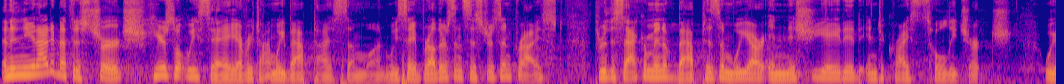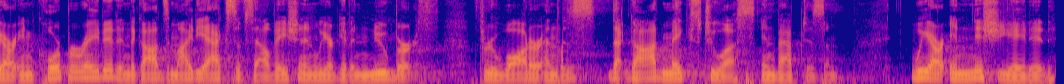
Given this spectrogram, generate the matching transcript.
And in the United Methodist Church, here's what we say every time we baptize someone we say, Brothers and sisters in Christ, through the sacrament of baptism, we are initiated into Christ's holy church. We are incorporated into God's mighty acts of salvation, and we are given new birth through water and that God makes to us in baptism. We are initiated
